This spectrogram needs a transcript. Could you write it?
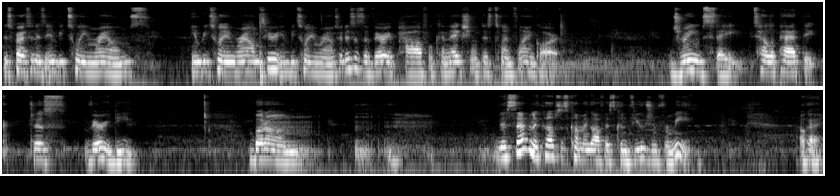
This person is in between realms. In between realms here, in between realms. So this is a very powerful connection with this Twin Flame card. Dream state, telepathic, just very deep. But, um the seven of cups is coming off as confusion for me. Okay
